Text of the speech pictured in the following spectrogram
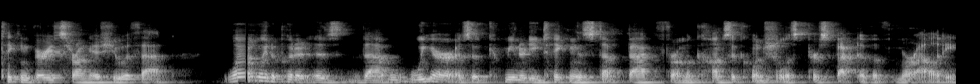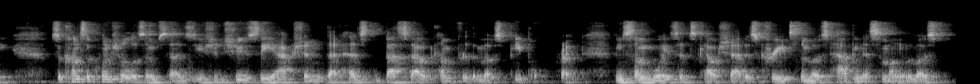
taking very strong issue with that. One way to put it is that we are, as a community, taking a step back from a consequentialist perspective of morality. So, consequentialism says you should choose the action that has the best outcome for the most people, right? In some ways, it's couched as creates the most happiness among the most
